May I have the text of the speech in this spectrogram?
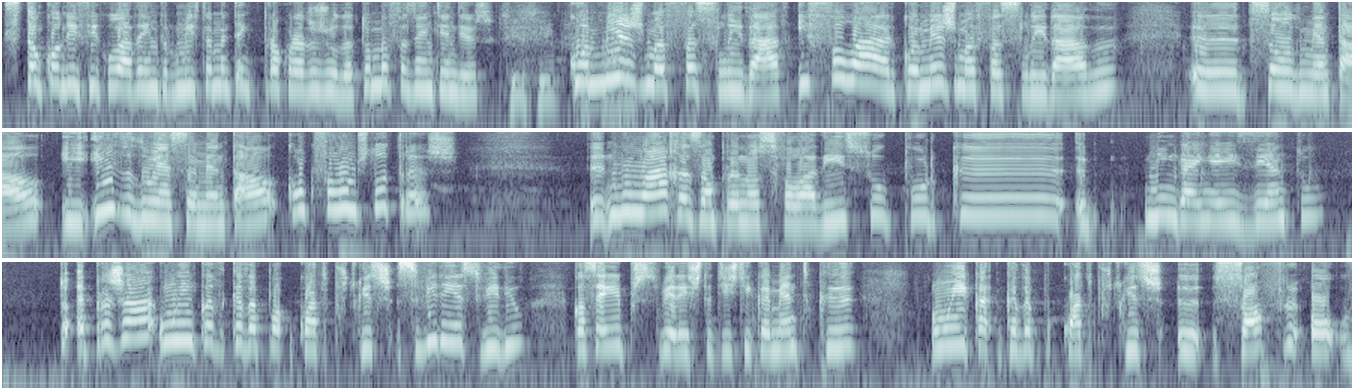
Se estão com dificuldade em dormir, também têm que procurar ajuda. Estou-me a fazer entender? Sim, sim, com a mesma facilidade e falar com a mesma facilidade uh, de saúde mental e, e de doença mental com que falamos de outras. Eh, não há razão para não se falar disso porque eh, ninguém é isento. Para já, um em cada quatro portugueses, se virem esse vídeo, conseguem perceber estatisticamente que um em cada quatro portugueses uh, sofre ou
